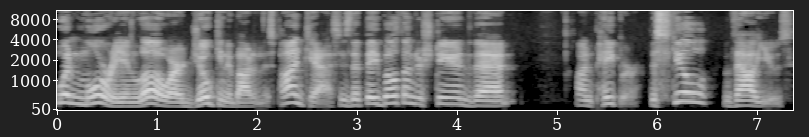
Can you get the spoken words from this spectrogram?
What Morey and Lowe are joking about in this podcast is that they both understand that, on paper, the skill values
